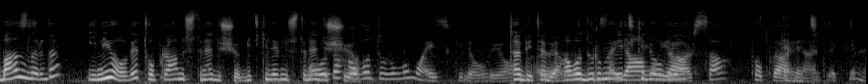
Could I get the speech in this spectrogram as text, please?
Bazıları da iniyor ve toprağın üstüne düşüyor, bitkilerin üstüne Orada düşüyor. hava durumu mu etkili oluyor? Ee, Tabii, tabii. Hava durumu etkili yağmur oluyor. yağarsa toprağa Evet. iner direkt değil mi?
